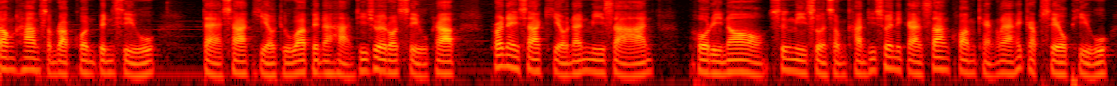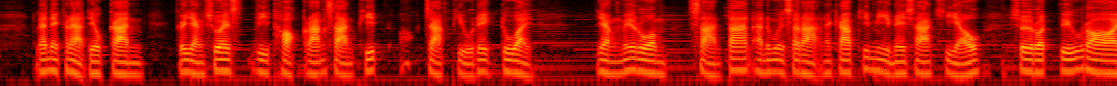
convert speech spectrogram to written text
ต้องห้ามสำหรับคนเป็นสิว แต่ชาเขียวถือว่าเป็นอาหารที่ช่วยลดสิวครับ เพราะในชาเขียวนั้นมีสารโพลีนอลซึ่งมีส่วนสำคัญที่ช่วยในการสร้างความแข็งแรงให้กับเซลล์ผิว และในขณะเดียวกันก็ยังช่วยดีท็อกล้างสารพิษออกจากผิวได้อีกด้วย ยังไม่รวมสารต้านอนุมูลอิสระนะครับที่มีอยู่ในชาเขียว ช่วยลดริ้วรอย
